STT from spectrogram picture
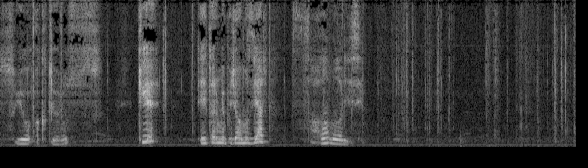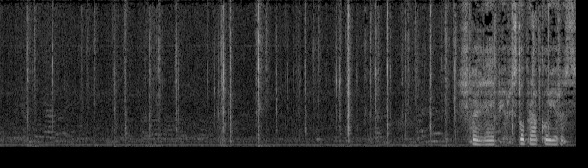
suyu akıtıyoruz. Ki e, tarım yapacağımız yer sağlam olabilsin. Şöyle yapıyoruz. Toprak koyuyoruz.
